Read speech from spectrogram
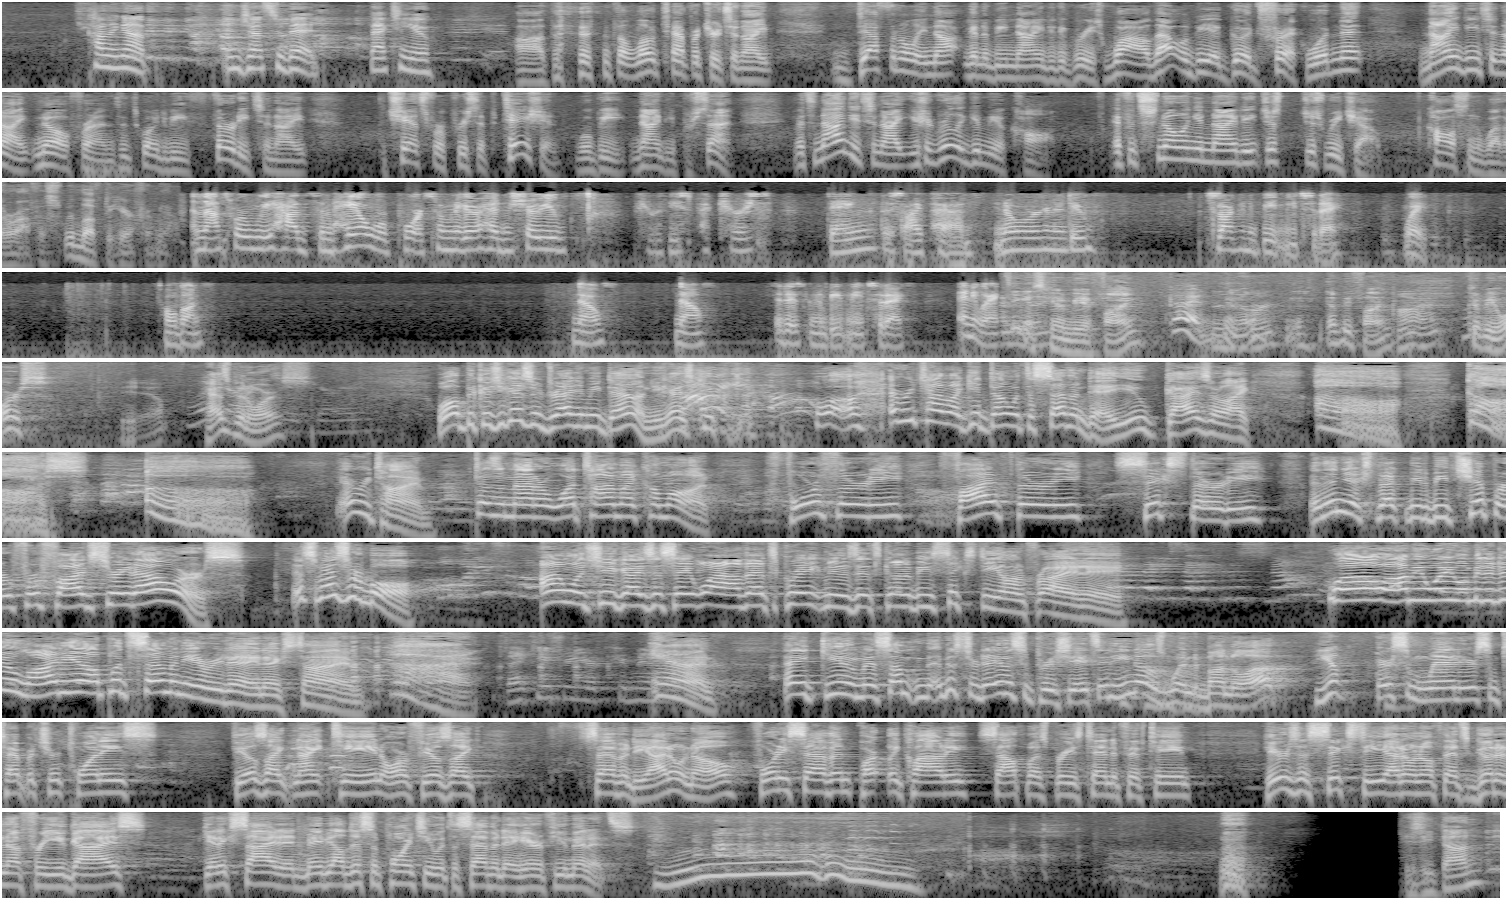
coming up in just a bit. Back to you. Uh, the, the low temperature tonight, definitely not going to be 90 degrees. Wow, that would be a good trick, wouldn't it? 90 tonight. No, friends, it's going to be 30 tonight. The chance for precipitation will be 90%. If it's 90 tonight, you should really give me a call. If it's snowing in 90, just, just reach out. Call us in the weather office. We'd love to hear from you. And that's where we had some hail reports. So I'm going to go ahead and show you a few of these pictures. Dang, this iPad. You know what we're going to do? It's not going to beat me today. Wait. Hold on. No. No. It is going to be me today. Anyway. I think it's going to be a fine. Good. You know, that'll be fine. All right. Could be worse. Yep. Has been worse. Well, because you guys are dragging me down. You guys keep. well, every time I get done with the seven day, you guys are like, oh, gosh, oh. Every time. Doesn't matter what time I come on. 4:30, 5:30, 6:30, and then you expect me to be chipper for five straight hours. It's miserable. I want you guys to say, wow, that's great news. It's going to be 60 on Friday. Well, I mean, what do you want me to do? Lie to you? I'll put 70 every day next time. God. Thank you for your commitment. Man, thank you, Mr. Davis appreciates it. He knows when to bundle up. Yep. Here's some wind. Here's some temperature. 20s. Feels like 19 or feels like 70. I don't know. 47, partly cloudy. Southwest breeze 10 to 15. Here's a 60. I don't know if that's good enough for you guys. Get excited. Maybe I'll disappoint you with the seven day here in a few minutes. Ooh. Is he done?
